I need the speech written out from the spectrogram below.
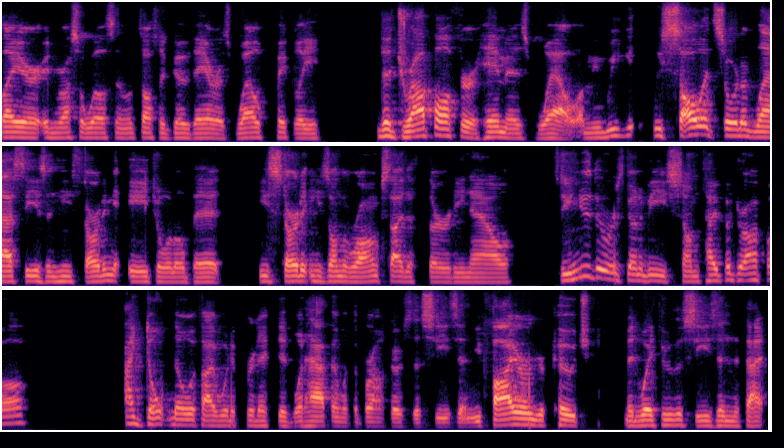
player in Russell Wilson, let's also go there as well quickly. The drop off for him as well. I mean, we we saw it sort of last season. He's starting to age a little bit. He's starting. He's on the wrong side of 30 now. So you knew there was going to be some type of drop off. I don't know if I would have predicted what happened with the Broncos this season. You fire your coach midway through the season. That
